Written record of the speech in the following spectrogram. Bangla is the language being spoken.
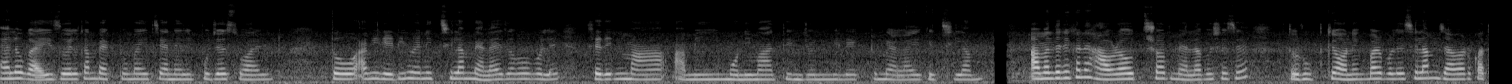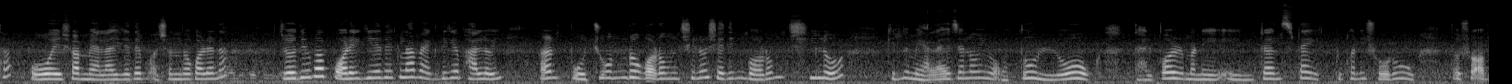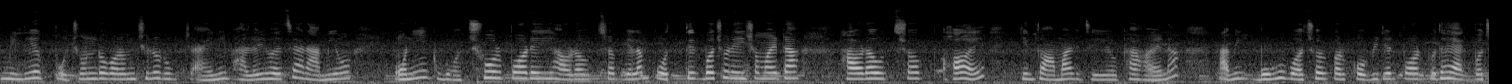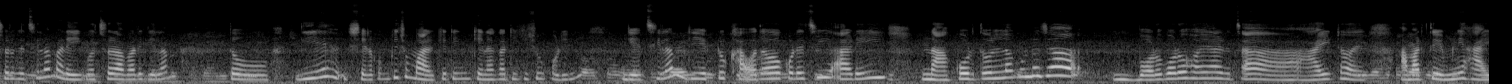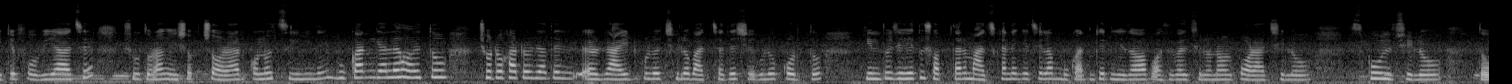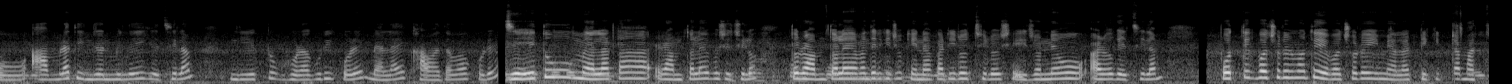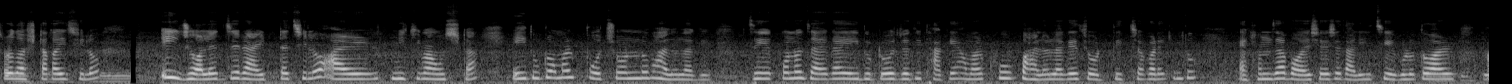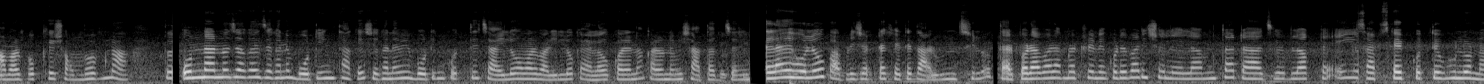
Hello guys welcome back to my channel Pooja's world. তো আমি রেডি হয়ে নিচ্ছিলাম, মেলায় যাব বলে। সেদিন মা, আমি, মণিমা তিনজন মিলে একটু মেলায় গেছিলাম। আমাদের এখানে হাওড়া উৎসব মেলা বসেছে। তো রূপকে অনেকবার বলেছিলাম যাওয়ার কথা, ও এসব মেলায় যেতে পছন্দ করে না। যদিও বা পরে গিয়ে দেখলাম, একদিকে ভালোই কারণ প্রচণ্ড গরম ছিল, সেদিন গরম ছিল, কিন্তু মেলায় যেন ওই অত লোক, তারপর মানে এন্ট্রান্সটা একটুখানি সরু, তো সব মিলিয়ে প্রচণ্ড গরম ছিল, রূপ যায়নি, ভালোই হয়েছে, আর আমিও অনেক বছর পর এই হাওড়া উৎসব গেলাম, প্রত্যেক বছর এই সময়টা হাওড়া উৎসব হয়, কিন্তু আমার যেয়ে ওঠা হয় না। আমি বহু বছর পর কোভিডের পর বোধ হয় এক বছর গেছিলাম আর এই বছর আবার গেলাম। তো গিয়ে সেরকম কিছু মার্কেটিং, কেনাকাটি কিছু করিনি। গেছিলাম, গিয়ে একটু খাওয়া দাওয়া করেছি আর এই নাকরদোল্লাগুলো যা বড় বড় হয় আর যা হাইট হয়। আমার তো এমনি হাইটে ফোবিয়া আছে। সুতরাং এসব চড়ার কোনো সিনই নেই। বুকান গেলে হয়তো ছোটোখাটো যাদের রাইডগুলো ছিল বাচ্চাদের সেগুলো করতো। কিন্তু যেহেতু সপ্তাহের মাঝখানে গেছিলাম, বুকানকে নিয়ে যাওয়া পসিবল ছিল না। ওর পড়া ছিল স্কুল ছিল। তো আমরা তিনজন মিলেই গেছিলাম। গিয়ে একটু ঘোরাঘুরি করে মেলায় খাওয়া দাওয়া করে। যেহেতু মেলাটা রামতলায় বসেছিল, তো রামতলায় আমাদের কিছু কেনাকাটিরও ছিল। সেই জন্যেও আরও গেছিলাম। প্রত্যেক বছরের মতো এবছরও এই মেলার টিকিটটা মাত্র দশ টাকাই ছিল। এই জলের যে রাইডটা ছিল আর মিকি মাউসটা, এই দুটো আমার প্রচণ্ড ভালো লাগে। যে কোনো জায়গায় এই দুটো যদি থাকে, আমার খুব ভালো লাগে, চড়তে ইচ্ছা করে। কিন্তু এখন যা বয়সে এসে দাঁড়িয়েছি, এগুলো তো আর আমার পক্ষে সম্ভব না। তো অন্যান্য জায়গায় যেখানে বোটিং থাকে, সেখানে আমি বোটিং করতে চাইলেও আমার বাড়ির লোক অ্যালাউ করে না, কারণ আমি সাঁতার জানি। মেলায় হলেও পাপড়ি চাটটা খেতে দারুণ ছিল। তারপর আবার আমরা ট্রেনে করে বাড়ি চলে এলাম। টাটা, আজকের ব্লগটা এই। সাবস্ক্রাইব করতে ভুলো না।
